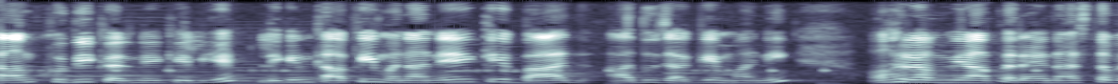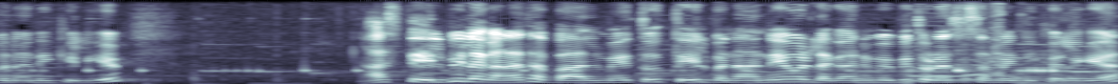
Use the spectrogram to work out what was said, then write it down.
काम खुद ही करने के लिए, लेकिन काफ़ी मनाने के बाद आदू जाके मानी और हम यहाँ पर आए नाश्ता बनाने के लिए। आज तेल भी लगाना था बाल में तो तेल बनाने और लगाने में भी थोड़ा सा समय निकल गया।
